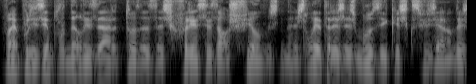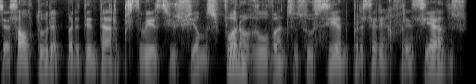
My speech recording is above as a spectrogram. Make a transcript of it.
Vai, por exemplo, analisar todas as referências aos filmes nas letras das músicas que se fizeram desde essa altura, para tentar perceber se os filmes foram relevantes o suficiente para serem referenciados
